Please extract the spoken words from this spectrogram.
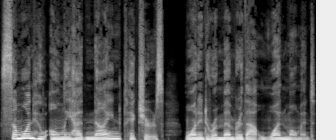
someone who only had nine pictures wanted to remember that one moment.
